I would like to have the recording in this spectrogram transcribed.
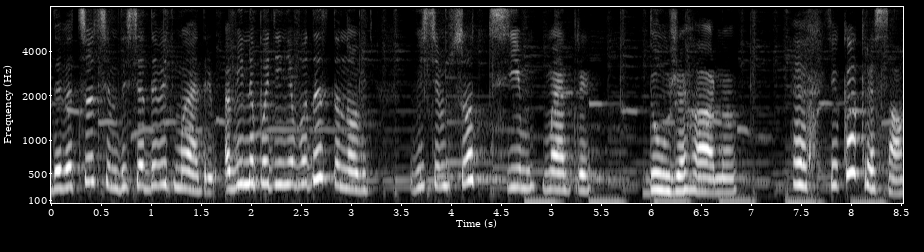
979 метрів, а вільне падіння води становить 807 метрів. Дуже гарно. Ех, яка краса!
